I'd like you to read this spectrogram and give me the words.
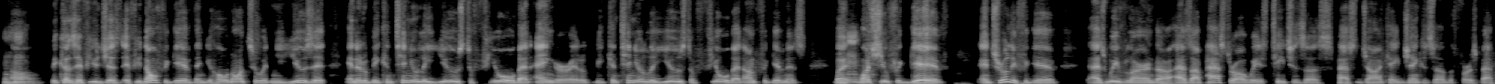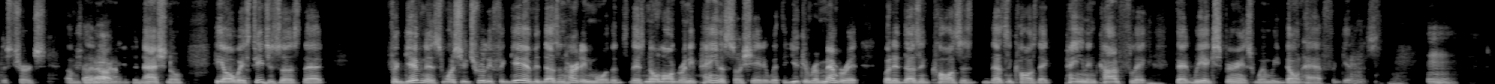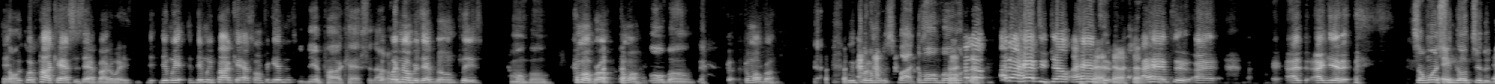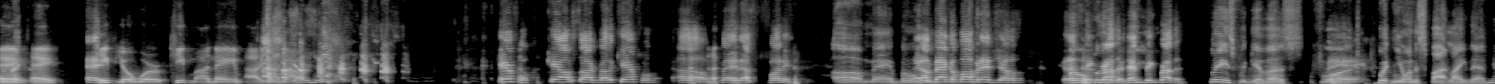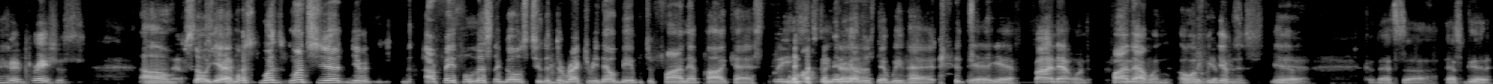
Mm-hmm. Uh, because if you just if you don't forgive, then you hold on to it and you use it, and it'll be continually used to fuel that anger. It'll be continually used to fuel that unforgiveness. But mm-hmm. once you forgive and truly forgive, as we've learned, uh, as our pastor always teaches us, Pastor John K. Jenkins of the First Baptist Church of Glenarden International, he always teaches us that forgiveness, once you truly forgive, it doesn't hurt anymore. There's no longer any pain associated with it. You can remember it, but it doesn't cause doesn't cause that pain and conflict that we experience when we don't have forgiveness. Mm. Eh, what podcast is that, by the way? Didn't we didn't we podcast on forgiveness? We did podcast it. I what, what number is that, Boone? Please. Come on, Boone. Come on, bro. Come on. Come on, Boone. Come on, bro. we put him on the spot. Come on, Boone. I know. I know. I had to, Joe. I had to. I had to. I, I, I get it. So once hey, you go to the director, hey, hey, hey, keep your word, keep my name out of your mouth. Careful. Okay, I'm sorry, brother. Careful. Oh man, that's funny. Oh man, boom. And I'm back up off of that, Joe. That's oh, Big please, Brother. That's Big Brother. Please forgive us for man. putting you on the spot like that, man. Good gracious. Um, so yeah, once once once your your our faithful listener goes to the directory, they'll be able to find that podcast please, amongst the many God. others that we've had. yeah, yeah. Find that one. Find that one on forgiveness. forgiveness. Yeah. yeah because that's uh that's good.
